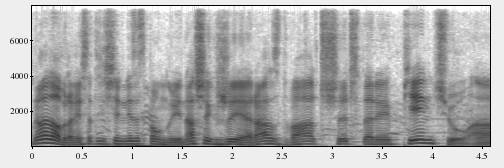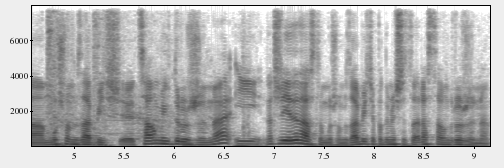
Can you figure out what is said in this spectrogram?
No dobra, niestety się nie zespawnuje. Naszych żyje raz, dwa, trzy, cztery, pięciu, a muszą zabić e, całą ich drużynę i... Znaczy 11 muszą zabić, a potem jeszcze raz całą drużynę.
